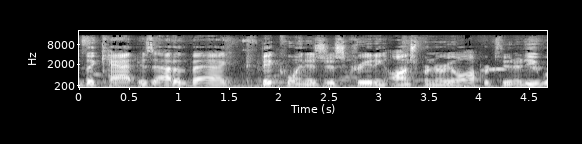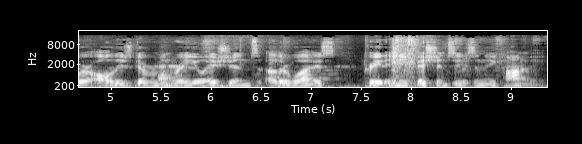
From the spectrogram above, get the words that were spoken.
The cat is out of the bag. Bitcoin is just creating entrepreneurial opportunity where all these government regulations otherwise create inefficiencies in the economy.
